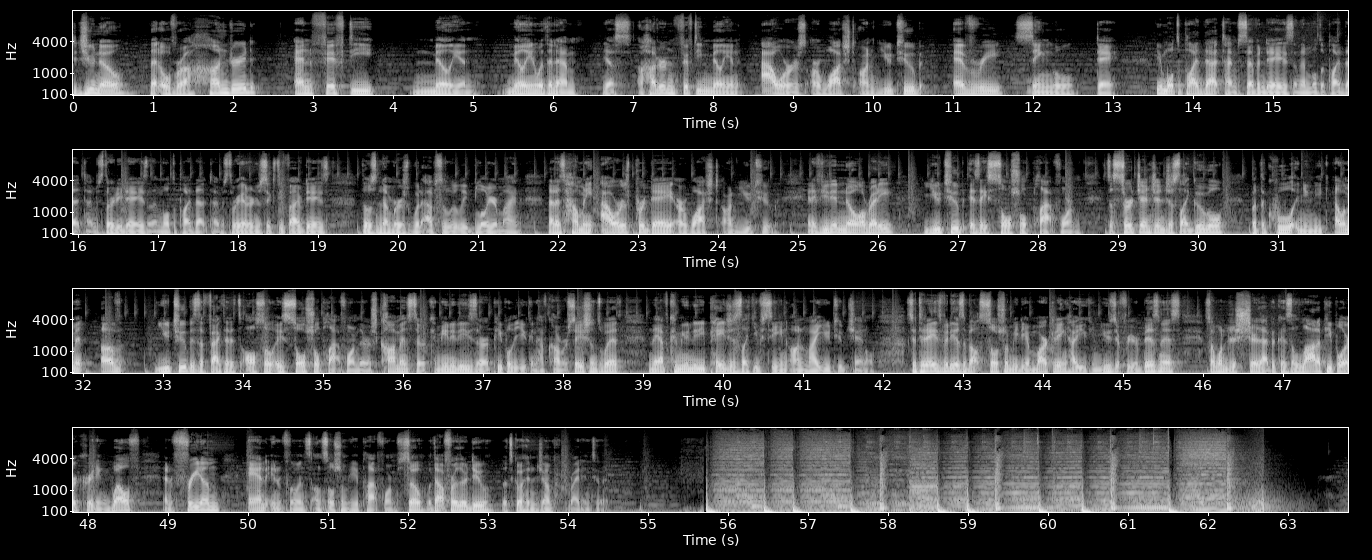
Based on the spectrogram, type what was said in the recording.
Did you know that over 150 million, million with an M, yes, 150 million hours are watched on YouTube every single day? You multiplied that times seven days, and then multiplied that times 30 days, and then multiplied that times 365 days. Those numbers would absolutely blow your mind. That is how many hours per day are watched on YouTube. And if you didn't know already, YouTube is a social platform. It's a search engine just like Google, but the cool and unique element of YouTube is the fact that it's also a social platform. There's comments, there are communities, there are people that you can have conversations with, and they have community pages like you've seen on my YouTube channel. So today's video is about social media marketing, how you can use it for your business. So I wanted to share that because a lot of people are creating wealth and freedom and influence on social media platforms. So without further ado, let's go ahead and jump right into it.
